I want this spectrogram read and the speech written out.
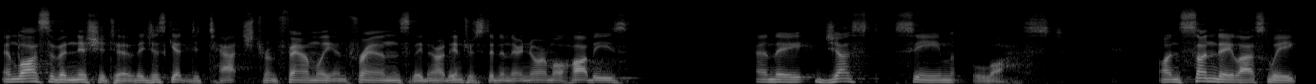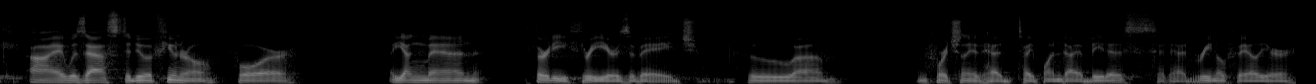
and loss of initiative. They just get detached from family and friends. They're not interested in their normal hobbies. And they just seem lost. On Sunday last week, I was asked to do a funeral for a young man, 33 years of age, who um, unfortunately had had type 1 diabetes, had had renal failure,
